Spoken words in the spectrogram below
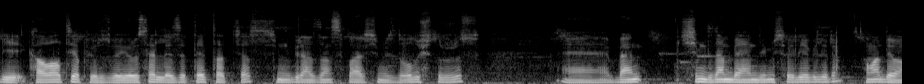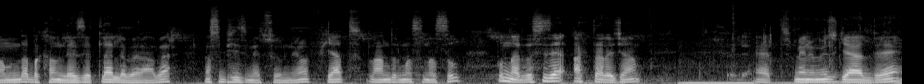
bir kahvaltı yapıyoruz ve yöresel lezzetleri tatacağız. Şimdi birazdan siparişimizi de oluştururuz. E, ben şimdiden beğendiğimi söyleyebilirim ama devamında bakalım lezzetlerle beraber nasıl bir hizmet sunuyor, fiyatlandırması nasıl bunları da size aktaracağım. Şöyle. Evet menümüz geldi.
